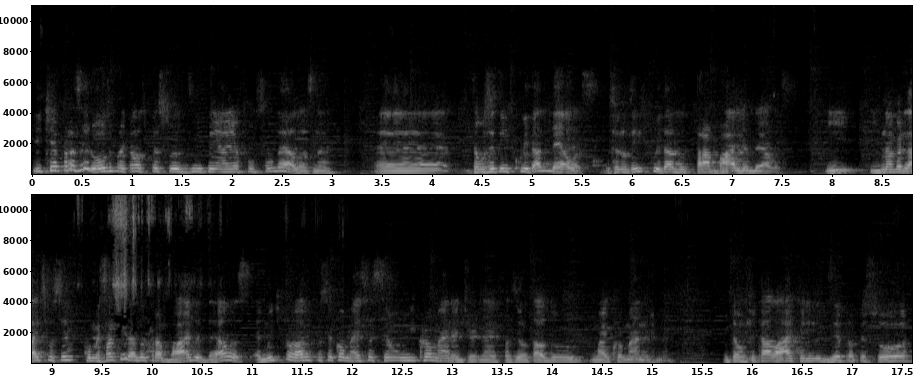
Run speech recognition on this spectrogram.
e que é prazeroso para aquelas pessoas desempenharem a função delas, né? É, então você tem que cuidar delas, você não tem que cuidar do trabalho delas. E, e, na verdade, se você começar a cuidar do trabalho delas, é muito provável que você comece a ser um micromanager, né? Fazer o tal do micromanagement. Então ficar lá querendo dizer para a pessoa,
